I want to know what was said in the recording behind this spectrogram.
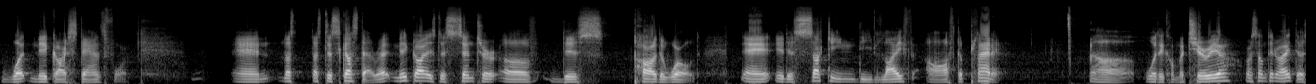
what Midgar stands for. And let's let's discuss that, right? Midgar is the center of this part of the world, and it is sucking the life off the planet uh, what they call materia or something, right? They're,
